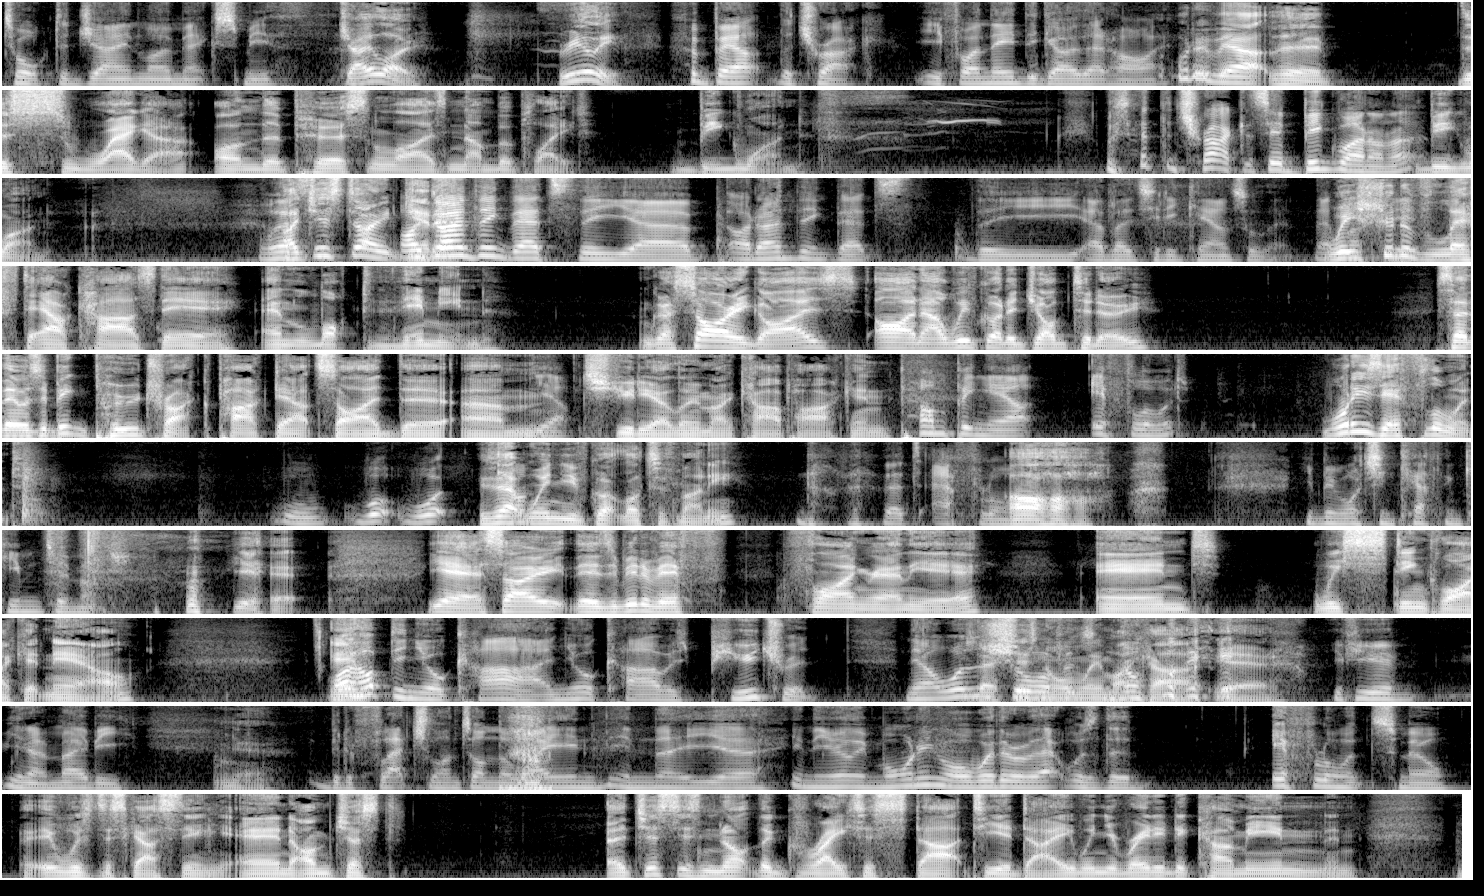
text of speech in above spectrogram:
talk to Jane Lomax Smith J Lo, really. about the truck if I need to go that high. What about the the swagger on the personalised number plate? Big one, Was that the truck? It said big one on it. big one. Well, I just don't I don't it. think that's the. Uh, I don't think that's the Adelaide City Council. Then That we should have left our cars there and locked them in. And go, sorry guys. Oh no, we've got a job to do. So there was a big poo truck parked outside the um, Yeah. Studio Lumo car park, and pumping out effluent. what is effluent? Well, what? What Is that pump- when you've got lots of money? No, that's affluent. Oh, You've been watching Kath and Kim too much. yeah, yeah. So there's a bit of F flying around the air, and we stink like it now. I hopped in your car, and your car was putrid. Now I wasn't That's sure if normally my car, yeah. If you, you know, maybe Yeah. a bit of flatulence on the way in in the uh, in the early morning, or whether that was the effluent smell. It was disgusting, and I'm just. It just is not the greatest start to your day when you're ready to come in and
